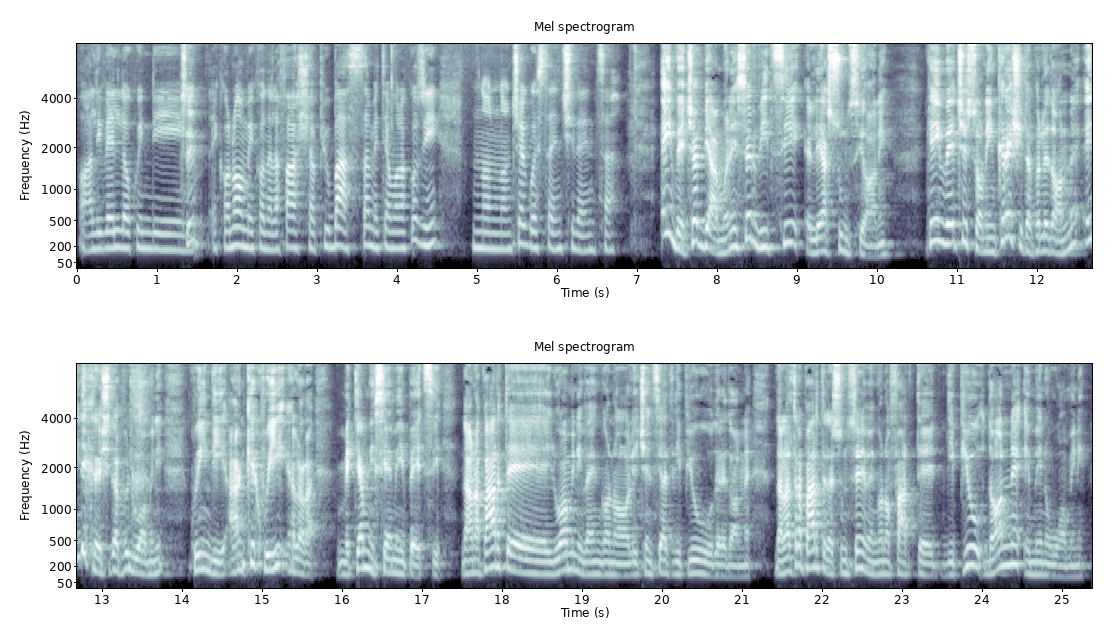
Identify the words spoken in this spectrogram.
a livello quindi sì. economico nella fascia più bassa, mettiamola così, non, non c'è questa incidenza. E invece abbiamo nei servizi le assunzioni che invece sono in crescita per le donne e in decrescita per gli uomini. Quindi anche qui, allora, mettiamo insieme i pezzi. Da una parte gli uomini vengono licenziati di più delle donne, dall'altra parte le assunzioni vengono fatte di più donne e meno uomini.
